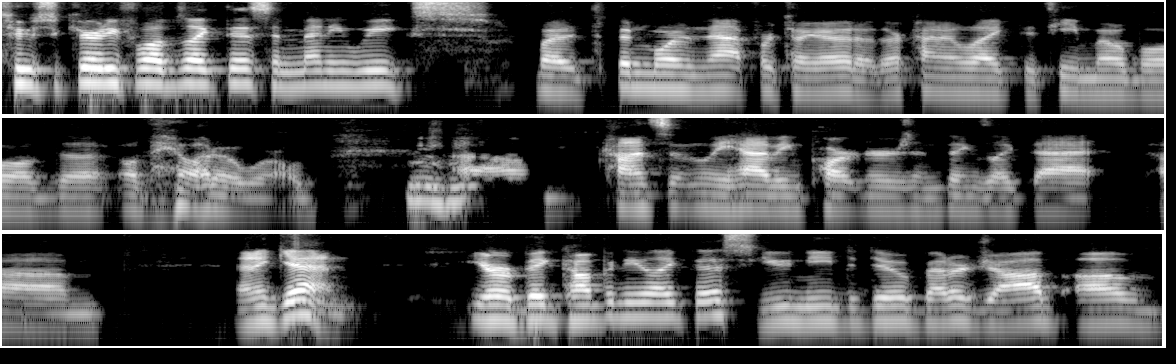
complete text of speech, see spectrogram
two security flubs like this in many weeks, but it's been more than that for Toyota. They're kind of like the T-Mobile of the of the auto world, mm-hmm. um, constantly having partners and things like that. Um, and again, you're a big company like this, you need to do a better job of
